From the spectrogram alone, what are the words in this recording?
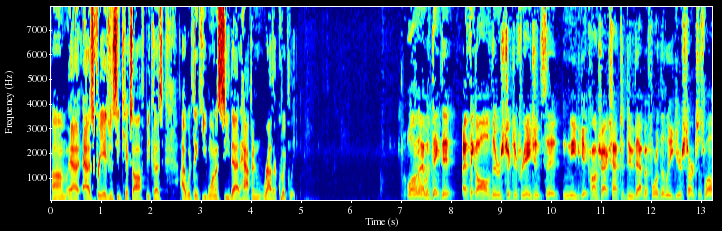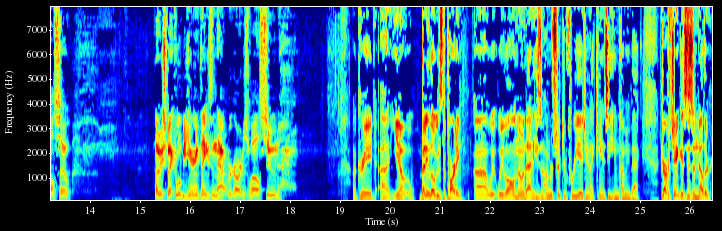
um, as free agency kicks off, because I would think you want to see that happen rather quickly. Well, and I would think that I think all of the restricted free agents that need to get contracts have to do that before the league year starts as well. So I expect we'll be hearing things in that regard as well soon. Agreed. Uh, you know, Bennie Logan's departing. Uh, we, have all known that he's an unrestricted free agent. I can't see him coming back. Jarvis Jenkins is another.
